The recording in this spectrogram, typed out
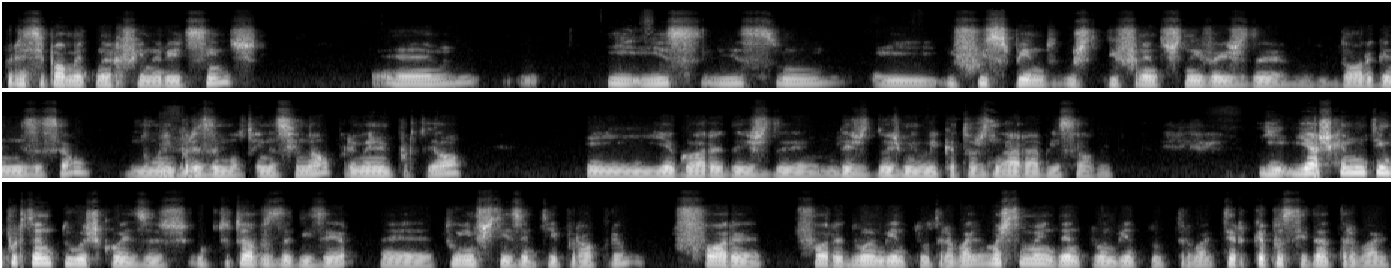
principalmente na refinaria de Sines, eh, e isso, isso e, e, fui subindo os diferentes níveis da organização numa uhum. empresa multinacional, primeiro em Portugal, e agora desde, desde 2014 na Arábia Saudita. E, e, acho que é muito importante duas coisas. O que tu estavas a dizer, uh, tu investes em ti próprio, fora, fora do ambiente do trabalho, mas também dentro do ambiente do trabalho, ter capacidade de trabalho.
